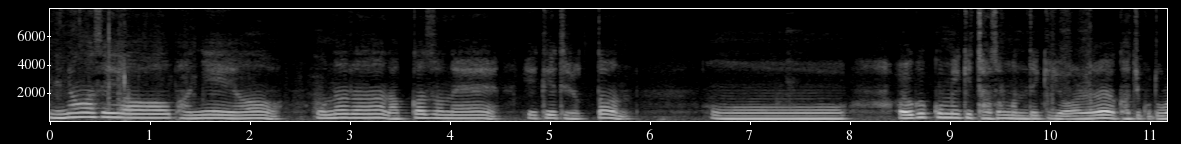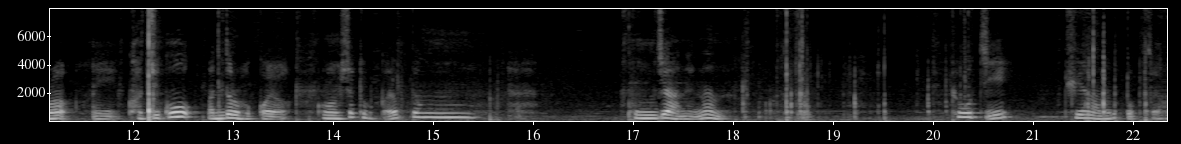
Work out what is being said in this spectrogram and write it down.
안녕하세요. 반이에요. 오늘은 아까 전에 얘기해 드렸던 어, 얼굴 꾸미기 자석 만들기 열을 가지고 놀아 아니, 가지고 만들어 볼 거예요. 그럼 시작해 볼까요? 뿅. 봉지 안에는 표지 뒤에는 아무것도 없어요.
